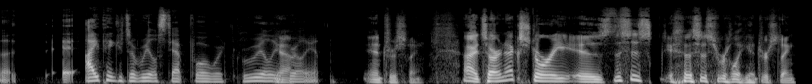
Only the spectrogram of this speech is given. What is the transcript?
Uh, I think it's a real step forward. Really Yeah. brilliant. Interesting. All right, so our next story is this is this is really interesting.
